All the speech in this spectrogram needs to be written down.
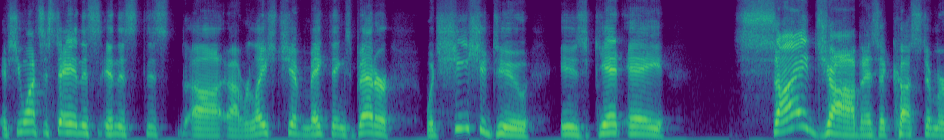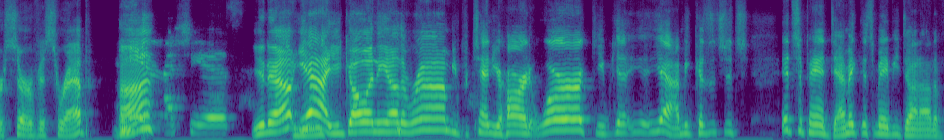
if she wants to stay in this in this this uh, uh, relationship and make things better, what she should do is get a side job as a customer service rep. Huh? Yeah, she is. You know, Mhm. yeah, you go in the other room, you pretend you're hard at work. You get, yeah, I mean, because it's it's it's a pandemic. This may be done out of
